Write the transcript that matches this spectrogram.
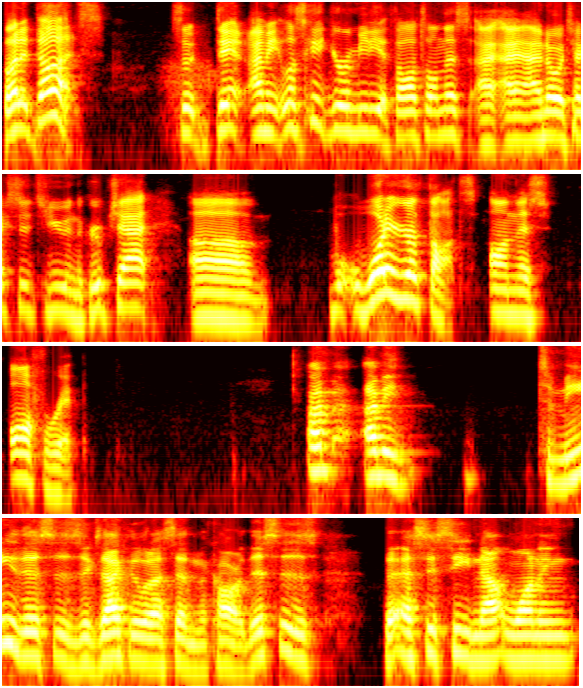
but it does. So, Dan, I mean, let's get your immediate thoughts on this. I, I, know I texted to you in the group chat. Um, what are your thoughts on this off rip? Um, I mean, to me, this is exactly what I said in the car. This is the SEC not wanting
